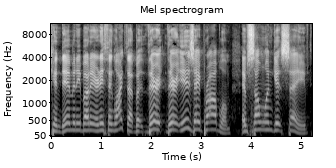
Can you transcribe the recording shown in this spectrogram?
condemn anybody or anything like that, but there, there is a problem if someone gets saved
